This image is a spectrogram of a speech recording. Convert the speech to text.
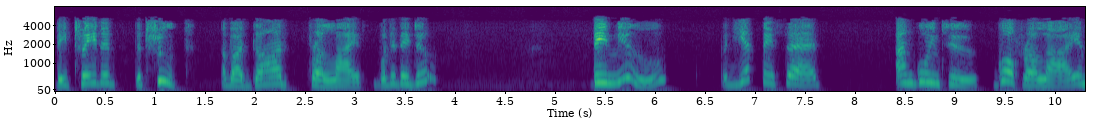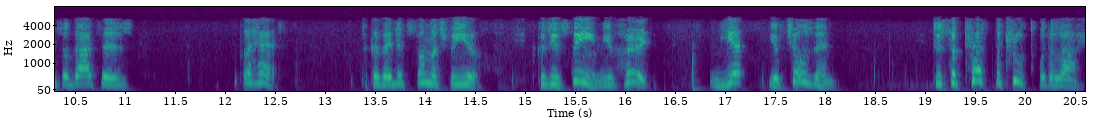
They traded the truth about God for a lie. What did they do? They knew, but yet they said, I'm going to go for a lie. And so God says, Go ahead, because I did so much for you. Because you've seen, you've heard, yet you've chosen to suppress the truth with a lie.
